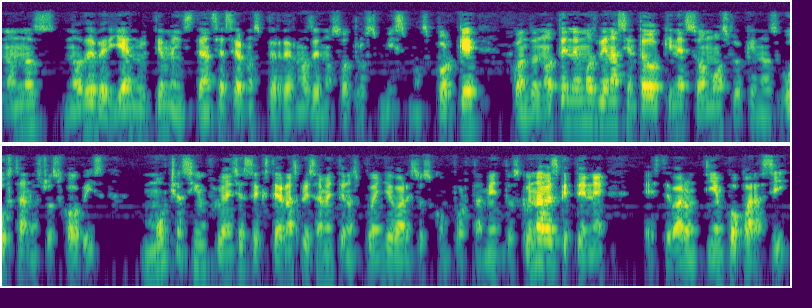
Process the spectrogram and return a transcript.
no nos no debería en última instancia hacernos perdernos de nosotros mismos. ¿Por qué? Cuando no tenemos bien asentado quiénes somos, lo que nos gusta, nuestros hobbies, muchas influencias externas precisamente nos pueden llevar a esos comportamientos. Que una vez que tiene este varón tiempo para sí,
